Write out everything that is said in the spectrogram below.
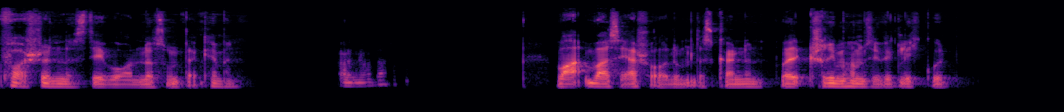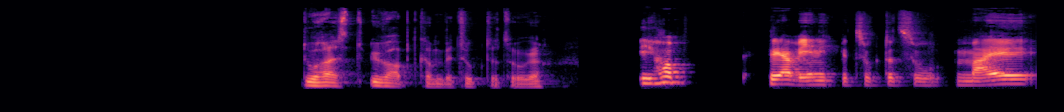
vorstellen, dass die woanders unterkommen. War, war sehr schade um das Können, weil geschrieben haben sie wirklich gut. Du hast überhaupt keinen Bezug dazu, gell? Ich habe sehr wenig Bezug dazu. Meine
